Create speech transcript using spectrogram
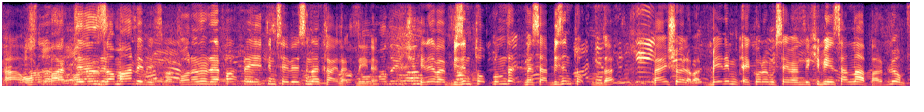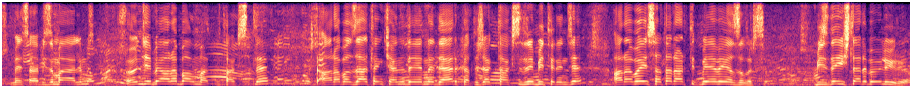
ha, orada Baktığın zaman- seviyesi bak, oranın refah ve eğitim seviyesinden kaynaklı yine. Yine bak bizim toplumda mesela bizim toplumda ben şöyle bak benim ekonomik seviyemdeki bir insan ne yapar biliyor musun? Mesela bizim hayalimiz önce bir araba almak taksitle. İşte araba zaten kendi değerine değer katacak. Taksidini bitirince arabayı satar artık bir eve yazılırsın. Bizde işler böyle yürüyor.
